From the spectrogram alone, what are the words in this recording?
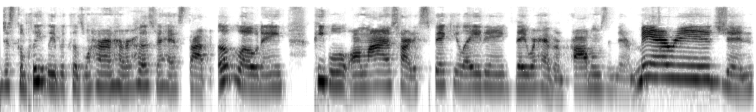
just completely because when her and her husband had stopped uploading, people online started speculating they were having problems in their marriage, and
